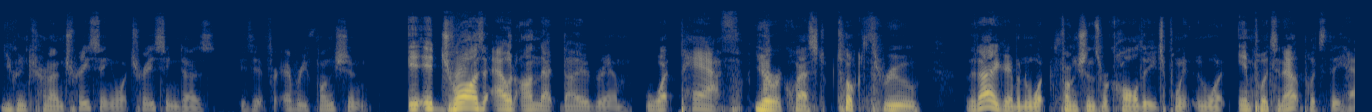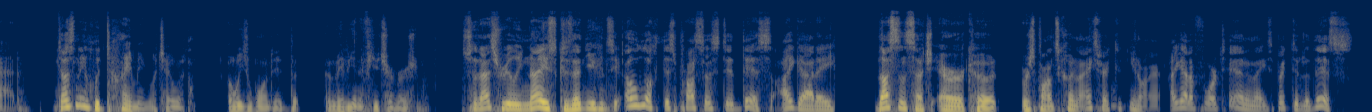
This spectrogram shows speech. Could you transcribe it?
You can turn on tracing. And what tracing does is it for every function, it, it draws out on that diagram what path your request took through the diagram and what functions were called at each point and what inputs and outputs they had. It doesn't include timing, which I would always wanted, but maybe in a future version. So that's really nice because then you can see, oh, look, this process did this. I got a thus and such error code, response code, and I expected, you know, I got a 410 and I expected a this.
